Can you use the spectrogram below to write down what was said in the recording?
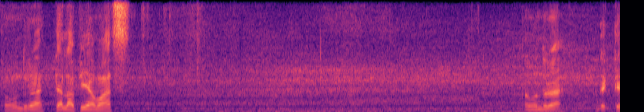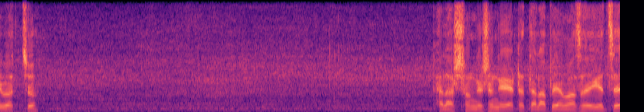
তো বন্ধুরা, তেলাপিয়া মাছ। তো বন্ধুরা, দেখতে পাচ্ছ? ফেলার সঙ্গে সঙ্গে একটা তেলাপিয়া মাছ হয়ে গেছে।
